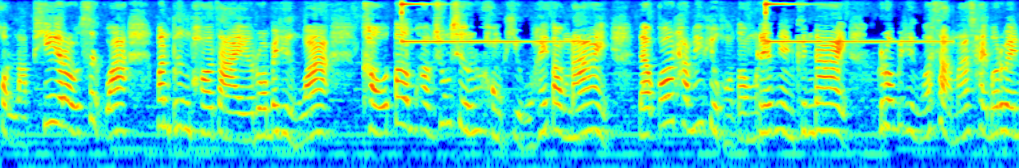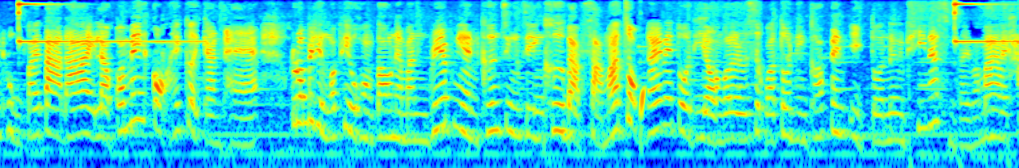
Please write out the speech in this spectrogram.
ผลลัพธ์ที่เรารู้สึกว่ามันพึงพอใจ รวมไปถึงว่าเขาเติมความชุ่มชื้นของผิวให้ตองได้ แล้วก็ทำให้ผิวของตองเรียบเนียนขึ้นได้ รวมไปถึงว่าสามารถใช้บริเวณถุงใต้ตาได้ แล้วก็ไม่ก่อให้เกิดการแพ้ รวมไปถึงว่าผิวของตองเนี่ยมันเรียบเนียนขึ้นจริง ๆ คือแบบสามารถจบได้ในตัวเดียว ก็เลยรู้สึกว่าตัวนี้ก็เป็นอีกตัวหนึ่งที่น่าสนใจมากๆเลยค่ะ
